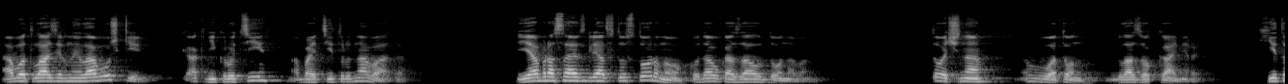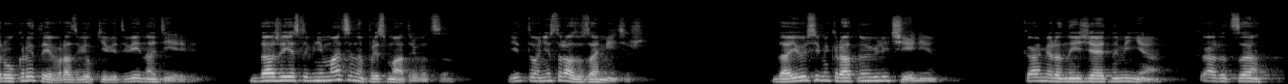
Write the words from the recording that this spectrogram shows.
а вот лазерные ловушки, как ни крути, обойти трудновато. Я бросаю взгляд в ту сторону, куда указал Донован. Точно, вот он, глазок камеры, хитро укрытый в развилке ветвей на дереве. Даже если внимательно присматриваться, и то не сразу заметишь. Даю семикратное увеличение. Камера наезжает на меня. Кажется,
